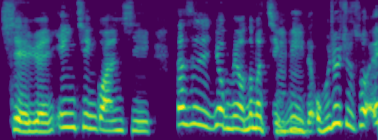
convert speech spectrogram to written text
血缘姻亲关系，但是又没有那么紧密的，我们就觉得说，哎，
